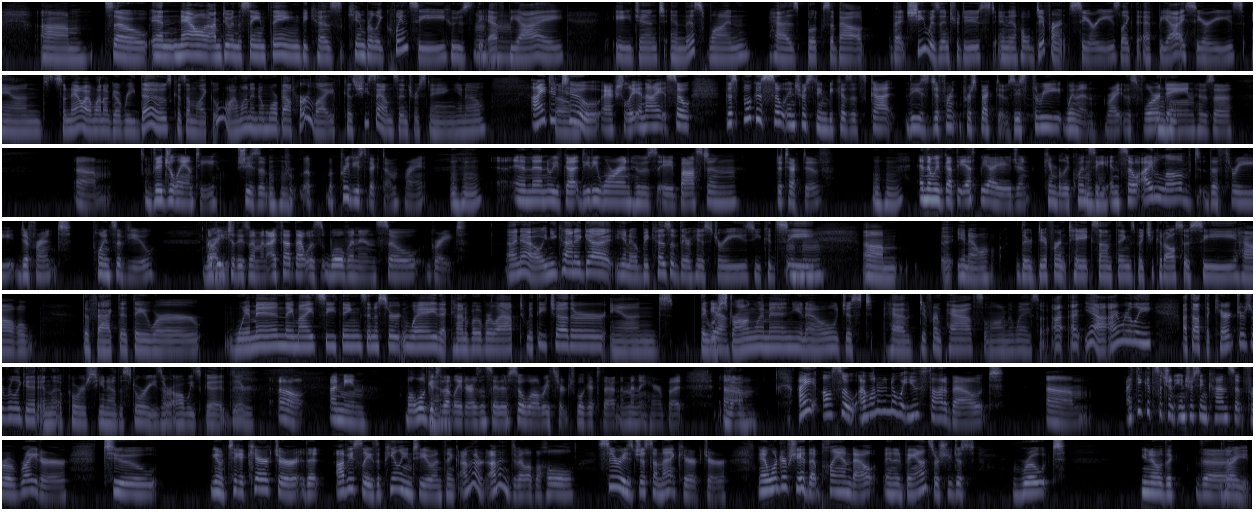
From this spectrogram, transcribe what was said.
Um, so, and now I'm doing the same thing because Kimberly Quincy, who's the Mhm. FBI agent in this one, has books about that she was introduced in a whole different series, like the FBI series. And so now I want to go read those because I'm like, oh, I want to know more about her life because she sounds interesting, you know? I did So- too, actually. And I so this book is so interesting because it's got these different perspectives. These three women, right? This Flora Mhm. Dane, who's a um, vigilante. She's a, Mhm. pr- a, a previous victim, right? Mm-hmm. And then we've got Dee Dee Warren, who's a Boston detective. Mm-hmm. And then we've got the FBI agent, Kimberly Quincy. Mhm. And so I loved the three different points of view of Right. each of these women. I thought that was woven in so great. I know. And you kind of get, you know, because of their histories, you could see, Mhm. um, uh, you know, their different takes on things, but you could also see how the fact that they were women, they might see things in a certain way that kind of overlapped with each other. And they were Yeah. strong women, you know, just have different paths along the way. So, I, I, yeah, I really, I thought the characters are really good. And of course, you know, the stories are always good. They're, Oh, I mean, well, we'll get to that later. As I say, they're so well researched. We'll get to that in a minute here. But um, Yeah. I also I wanted to know what you thought about. Um, I think it's such an interesting concept for a writer to, you know, take a character that obviously is appealing to you and think I'm gonna I'm gonna develop a whole series just on that character. And I wonder if she had that planned out in advance or she just wrote, you know, the the right.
